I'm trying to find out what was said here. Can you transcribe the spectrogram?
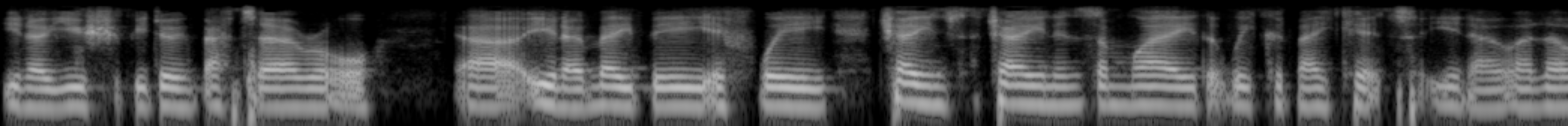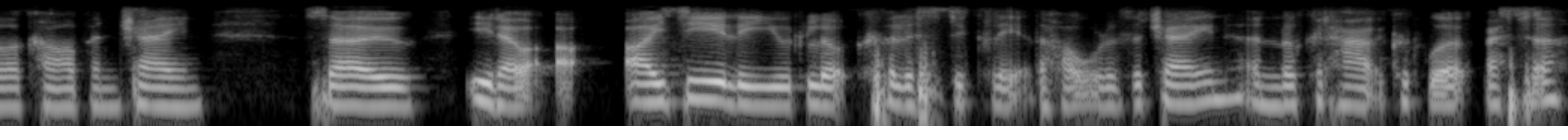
you know, you should be doing better or, uh, you know, maybe if we change the chain in some way that we could make it, you know, a lower carbon chain. So, you know, ideally you'd look holistically at the whole of the chain and look at how it could work better.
